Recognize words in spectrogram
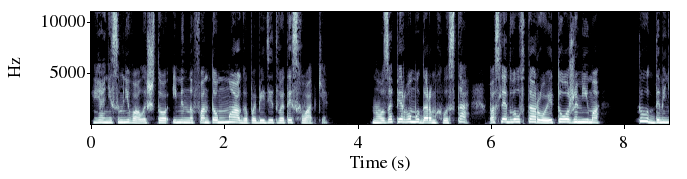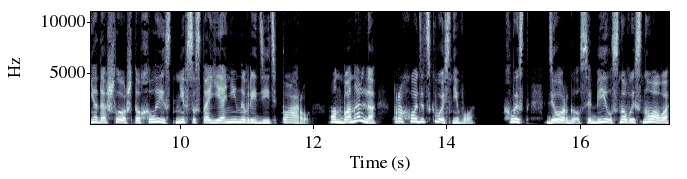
Я не сомневалась, что именно фантом мага победит в этой схватке. Но за первым ударом хлыста последовал второй и тоже мимо, Тут до меня дошло, что хлыст не в состоянии навредить пару. Он банально проходит сквозь него. Хлыст дергался, бил снова и снова,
